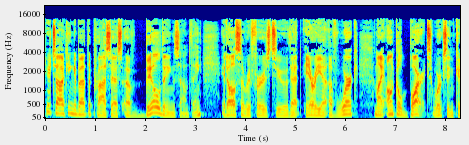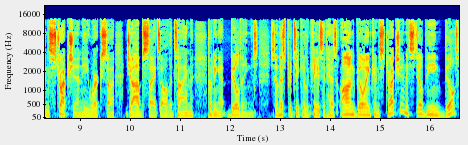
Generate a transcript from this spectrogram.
you're talking about the process of building something. It also refers to that area of work. My uncle Bart works in construction, he works on job sites all the time, putting up buildings. So, in this particular case, it has ongoing construction, it's still being built,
